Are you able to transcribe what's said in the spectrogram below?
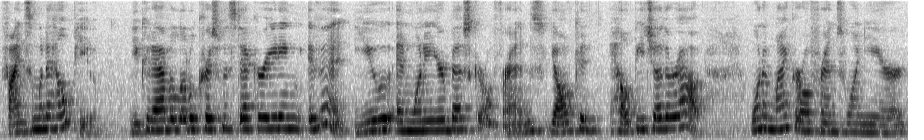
find someone to help you. You could have a little Christmas decorating event. You and one of your best girlfriends, y'all could help each other out. One of my girlfriends one year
